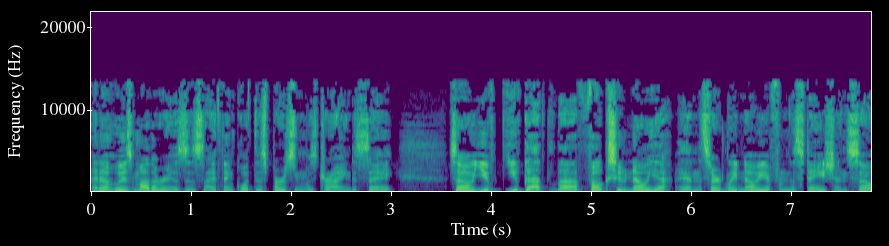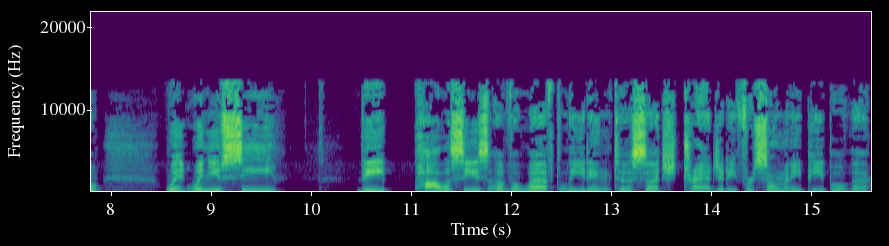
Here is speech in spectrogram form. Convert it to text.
I know who his mother is. Is I think what this person was trying to say. So you've you've got uh, folks who know you and certainly know you from the station. So when when you see the policies of the left leading to such tragedy for so many people, the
